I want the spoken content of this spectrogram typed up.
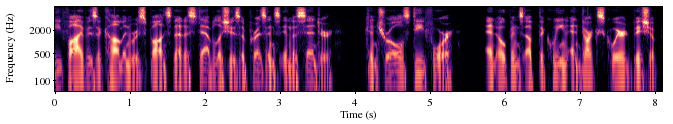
e5 is a common response that establishes a presence in the center, controls d4, and opens up the queen and dark-squared bishop.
